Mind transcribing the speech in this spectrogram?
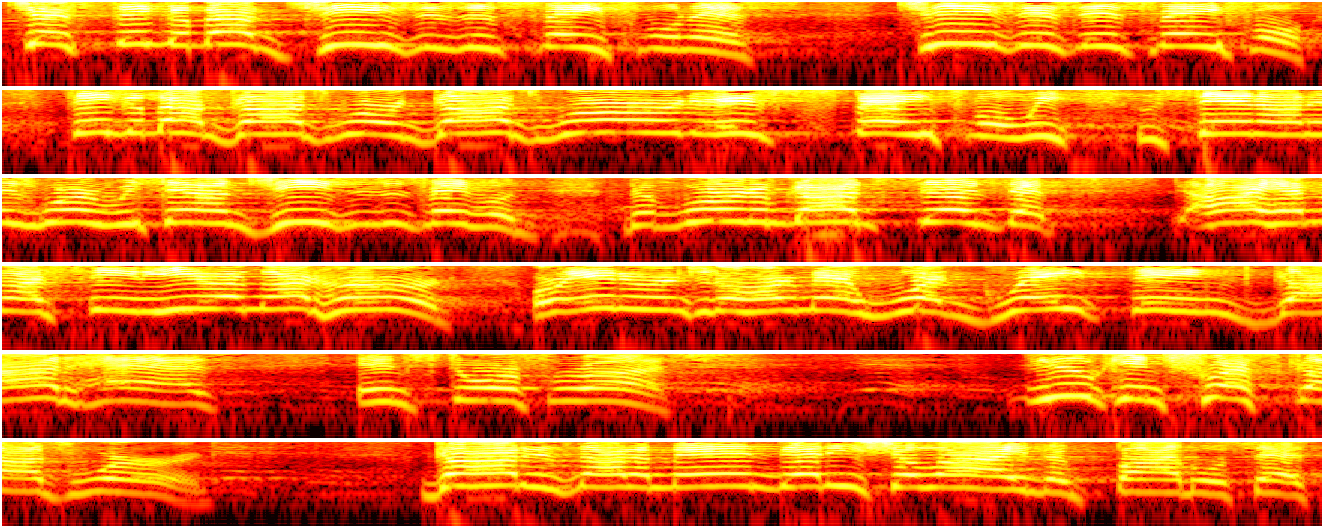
Just think about Jesus' faithfulness. Jesus is faithful. Think about God's word. God's word is faithful. We, we stand on his word. We stand on Jesus' is faithful. The word of God says that I have not seen, ear have not heard, or enter into the heart of man what great things God has in store for us. You can trust God's word. God is not a man that he shall lie, the Bible says,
